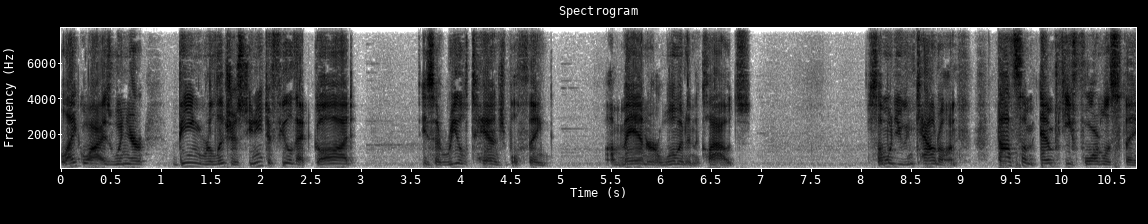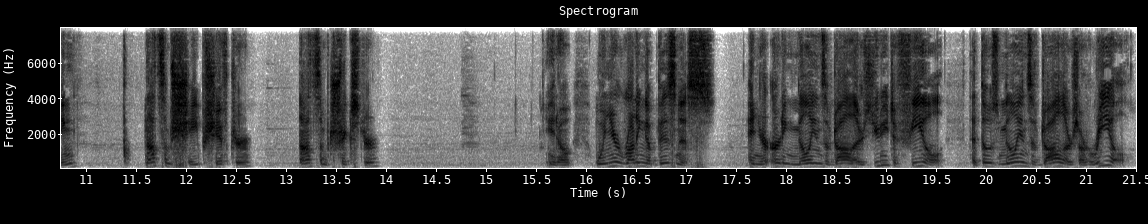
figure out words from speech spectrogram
Likewise, when you're being religious, you need to feel that God is a real tangible thing a man or a woman in the clouds. Someone you can count on. Not some empty, formless thing. Not some shapeshifter. Not some trickster. You know, when you're running a business and you're earning millions of dollars, you need to feel that those millions of dollars are real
